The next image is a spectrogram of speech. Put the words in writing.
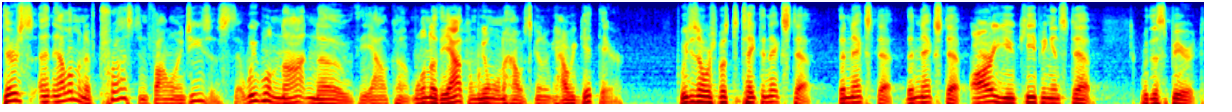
there's an element of trust in following Jesus that we will not know the outcome. We'll know the outcome. We don't know how it's going to, how we get there. We just know we're supposed to take the next step, the next step, the next step. Are you keeping in step with the Spirit?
